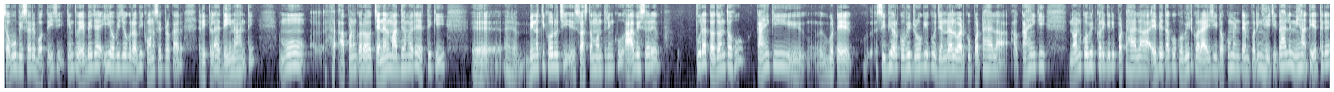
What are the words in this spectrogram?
ସବୁ ବିଷୟରେ ବତେଇଛି କିନ୍ତୁ ଏବେ ଯାଏ ଏଇ ଅଭିଯୋଗର ବି କୌଣସି ପ୍ରକାର ରିପ୍ଲାଏ ଦେଇନାହାନ୍ତି ମୁଁ ଆପଣଙ୍କର ଚ୍ୟାନେଲ୍ ମାଧ୍ୟମରେ ଏତିକି ବିନତି କରୁଛି ସ୍ୱାସ୍ଥ୍ୟ ମନ୍ତ୍ରୀଙ୍କୁ ଆ ବିଷୟରେ ପୁରା ତଦନ୍ତ ହଉ କାହିଁକି ଗୋଟେ सीभर कॉविड रोगी को जेनेल वार्ड को पठाला कहीं नन कोड करा एवं कोविड कराई डकुमेंट टेम्परींग होती एथेरे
